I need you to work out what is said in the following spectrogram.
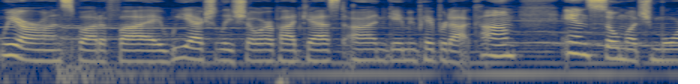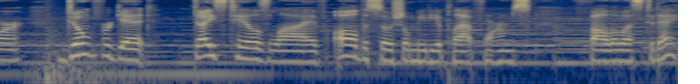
We are on Spotify. We actually show our podcast on gamingpaper.com and so much more. Don't forget Dice Tales Live, all the social media platforms. Follow us today.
